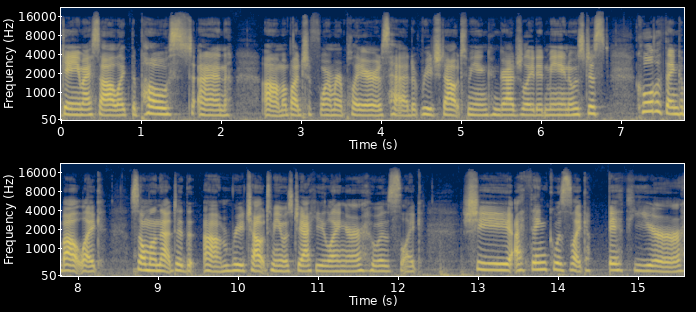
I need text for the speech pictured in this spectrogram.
game, I saw like the post and um, a bunch of former players had reached out to me and congratulated me. And it was just cool to think about like someone that did um, reach out to me was Jackie Langer, who was like, she, I think, was like a fifth year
